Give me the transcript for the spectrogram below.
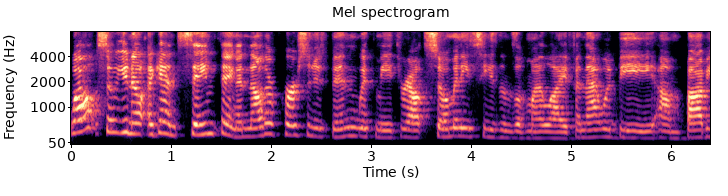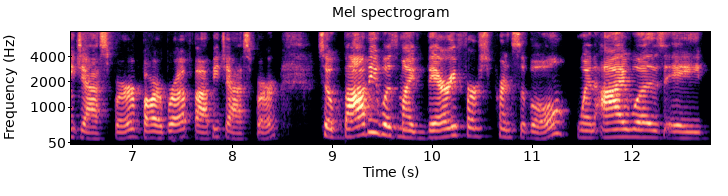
Well, so, you know, again, same thing. Another person who's been with me throughout so many seasons of my life, and that would be um, Bobby Jasper, Barbara, Bobby Jasper. So, Bobby was my very first principal when I was a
